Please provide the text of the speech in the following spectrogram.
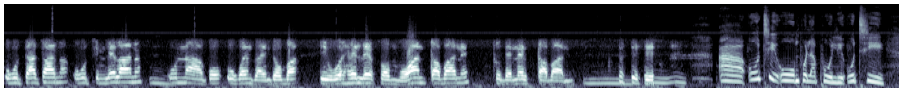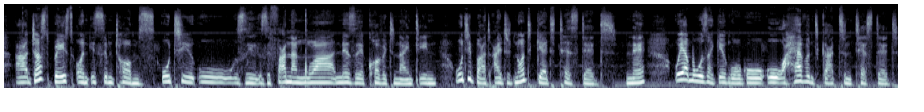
ukutathana ukuthimlelana mm. unako ukwenza into yoba iwele from one qabane to the next qabane mm. uh uthi umphulaphuli uthi uh, just based on i-symptoms uthi u- zi- zifana nqwa neze covid-19 uthi but i did not get tested ne? Uyabuza ke ngoku or i haven't gotten tested.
